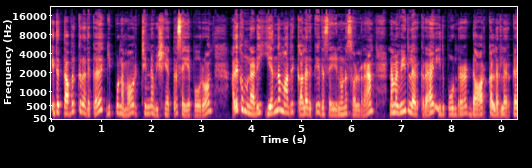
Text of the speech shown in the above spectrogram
இதை தவிர்க்கிறதுக்கு இப்போ நம்ம ஒரு சின்ன விஷயத்த செய்ய போகிறோம் அதுக்கு முன்னாடி எந்த மாதிரி கலருக்கு இதை செய்யணும்னு சொல்கிறேன் நம்ம வீட்டில் இருக்கிற இது போன்ற டார்க் கலரில் இருக்க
